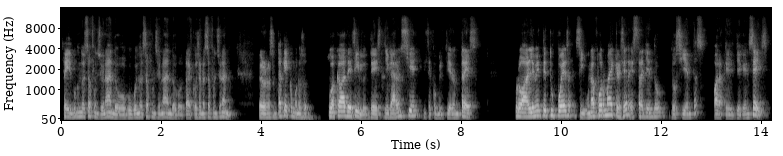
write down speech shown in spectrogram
Facebook no está funcionando o Google no está funcionando o tal cosa no está funcionando. Pero resulta que como nosotros, tú acabas de decirlo, llegaron 100 y se convirtieron 3, probablemente tú puedes, sí, una forma de crecer es trayendo 200 para que lleguen 6,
